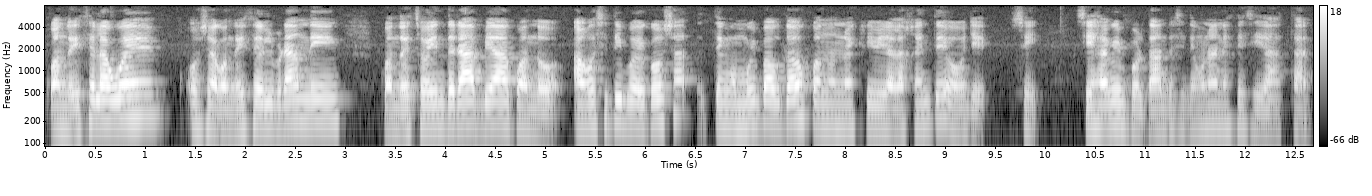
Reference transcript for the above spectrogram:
Cuando hice la web, o sea, cuando hice el branding, cuando estoy en terapia, cuando hago ese tipo de cosas, tengo muy pautado cuando no escribir a la gente, oye, sí, si es algo importante, si tengo una necesidad, tal.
